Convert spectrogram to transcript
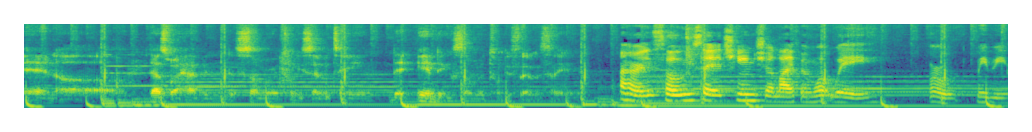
And uh, that's what happened this summer of 2017, the ending summer of 2017. All right. So you said it changed your life in what way, or maybe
